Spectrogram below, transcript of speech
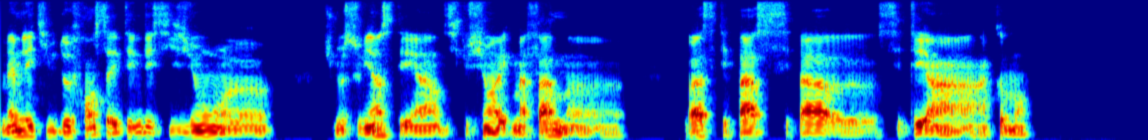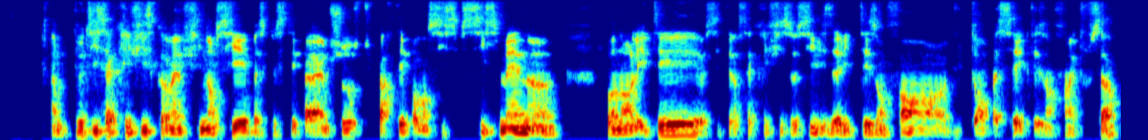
même l'équipe de France, ça a été une décision. Euh, je me souviens, c'était en discussion avec ma femme. Euh, voilà, c'était pas, euh, c'était un, comment, un petit sacrifice quand même financier parce que c'était pas la même chose. Tu partais pendant six, semaines pendant l'été. C'était un sacrifice aussi vis-à-vis de tes enfants, du temps passé avec tes enfants et tout ça.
